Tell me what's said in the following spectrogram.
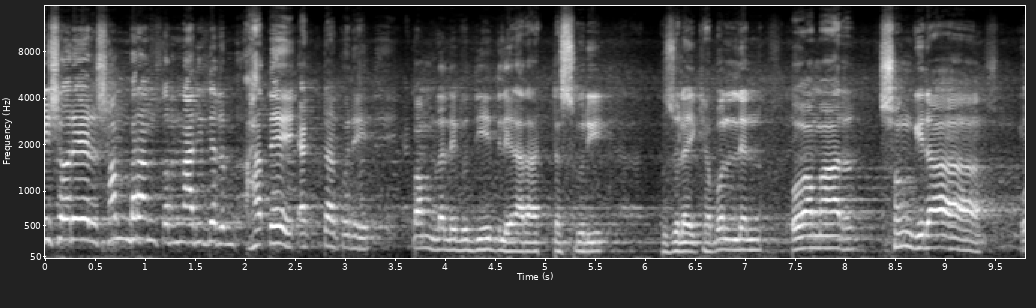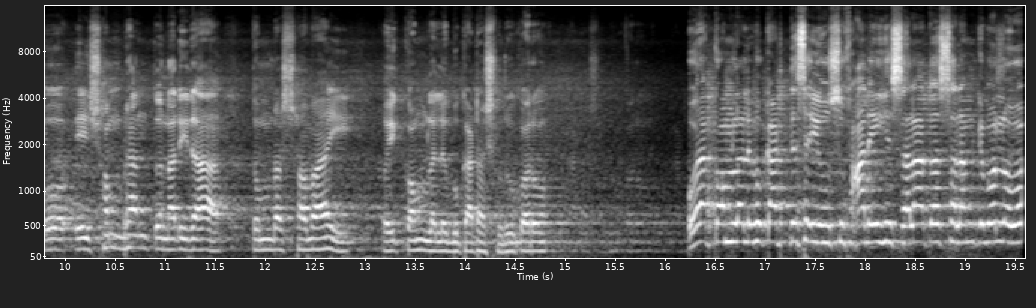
মিশরের সম্ভ্রান্ত নারীদের হাতে একটা করে কমলা লেবু দিয়ে দিলেন আর একটা ছুরি। জুলাইখা বললেন, ও আমার সঙ্গীরা ও এই সম্ভ্রান্ত নারীরা, তোমরা সবাই ওই কমলা লেবু কাটা শুরু করো। ওরা কমলা লেবু কাটতেছে, ইউসুফ আলী সালাতামকে বলল, ও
